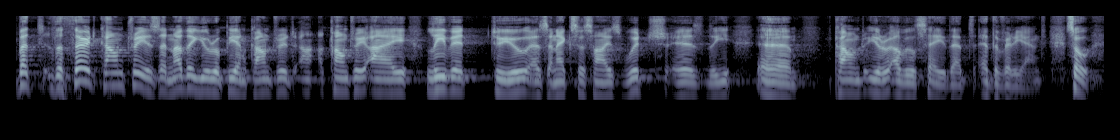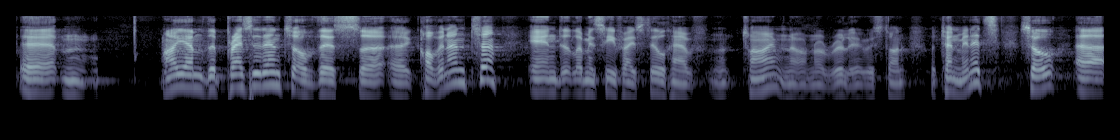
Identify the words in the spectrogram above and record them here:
But the third country is another European country. Uh, country. I leave it to you as an exercise, which is the uh, country, I will say that at the very end. So, mm, I am the president of this uh, uh, covenant, and let me see if I still have uh, time. No, not really. We start with 10 minutes. So, uh,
